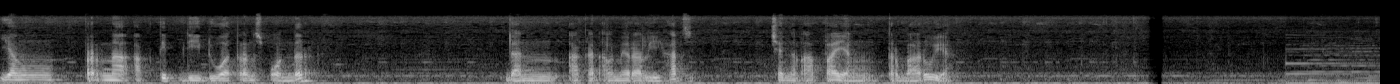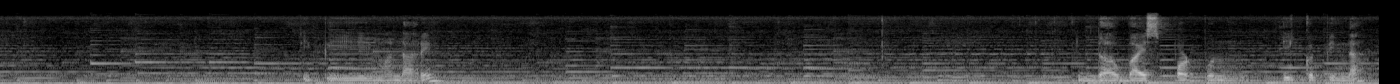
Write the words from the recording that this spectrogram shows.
yang pernah aktif di dua transponder dan akan Almera lihat channel apa yang terbaru ya? TV Mandarin? Dubai Sport pun ikut pindah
